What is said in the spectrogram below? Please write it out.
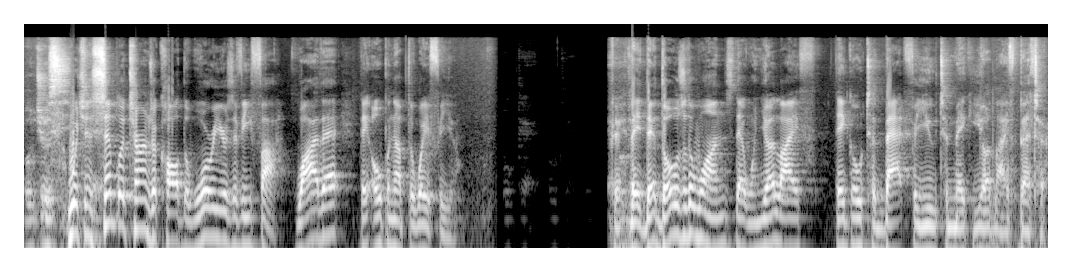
Ochosi. which in simpler terms are called the warriors of Ifa. Why that? They open up the way for you. Okay. They, they, those are the ones that when your life, they go to bat for you to make your life better.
